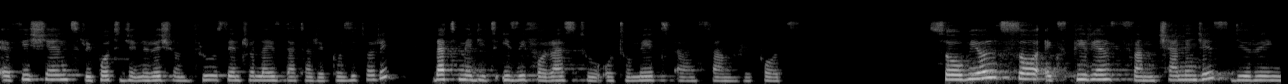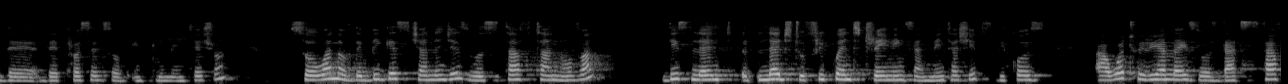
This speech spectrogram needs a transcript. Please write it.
efficient report generation through centralized data repository. That made it easy for us to automate uh, some reports. So we also experienced some challenges during the, the process of implementation. So one of the biggest challenges was staff turnover. This led, led to frequent trainings and mentorships because uh, what we realized was that staff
